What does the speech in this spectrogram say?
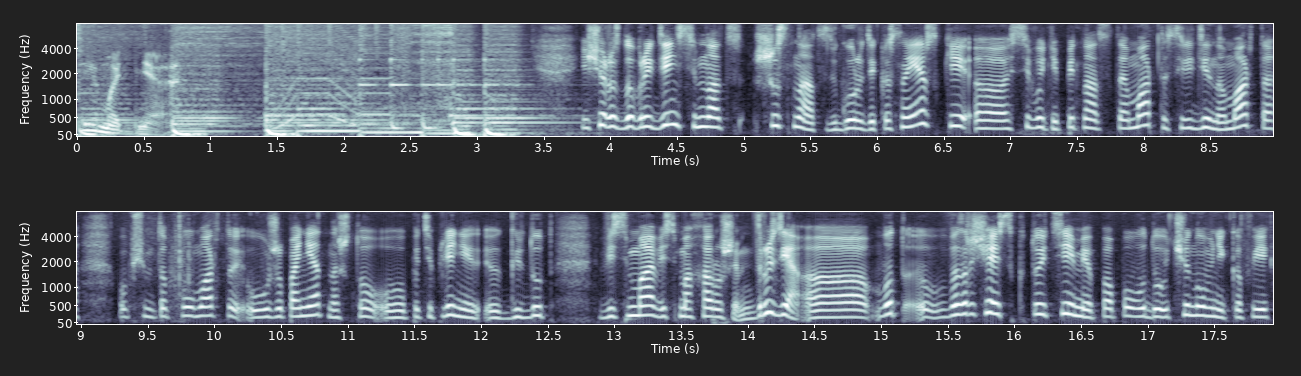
Тема дня. Еще раз добрый день. 17.16 в городе Красноярске. Э, сегодня 15 марта, середина марта. В общем-то, по марту уже понятно, что потепление э, грядут весьма-весьма хорошие. Друзья, э, вот возвращаясь к той теме по поводу чиновников и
